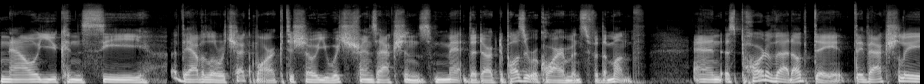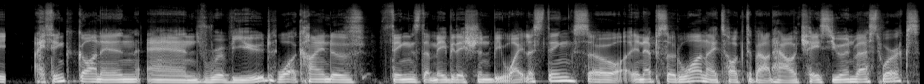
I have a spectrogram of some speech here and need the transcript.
now you can see they have a little check mark to show you which transactions met the direct deposit requirements for the month. And as part of that update, they've actually, I think, gone in and reviewed what kind of things that maybe they shouldn't be whitelisting. So in episode one, I talked about how Chase You Invest works.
